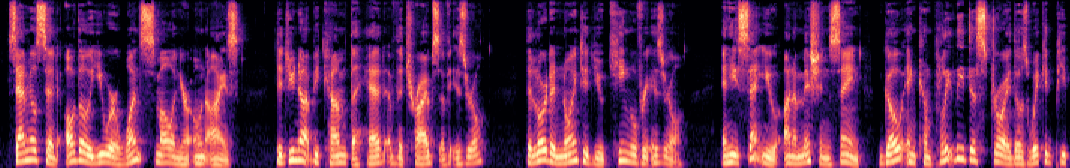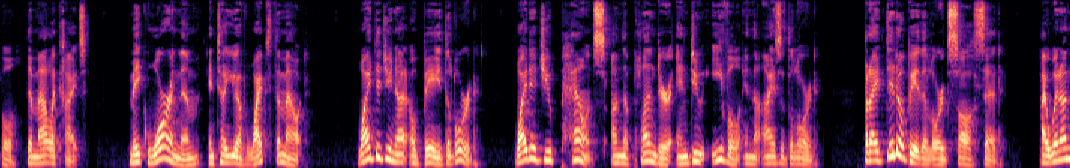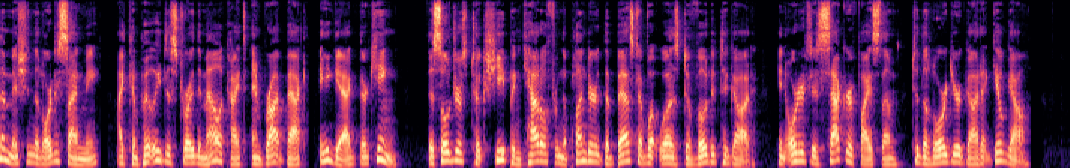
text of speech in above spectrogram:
Samuel said, Although you were once small in your own eyes, did you not become the head of the tribes of Israel? The Lord anointed you king over Israel. And he sent you on a mission saying, Go and completely destroy those wicked people, the Amalekites. Make war on them until you have wiped them out. Why did you not obey the Lord? Why did you pounce on the plunder and do evil in the eyes of the Lord? But I did obey the Lord, Saul said. I went on the mission the Lord assigned me. I completely destroyed the Amalekites and brought back Agag, their king. The soldiers took sheep and cattle from the plunder, the best of what was devoted to God in order to sacrifice them to the Lord your God at Gilgal.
